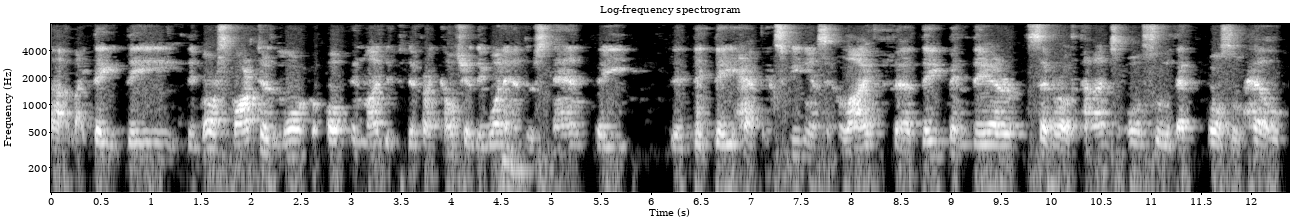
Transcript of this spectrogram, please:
uh, like they, they, they're more smarter, more open-minded to different culture. They want to understand. They, they, they, they have experience in life. Uh, they've been there several times. Also, that also help.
